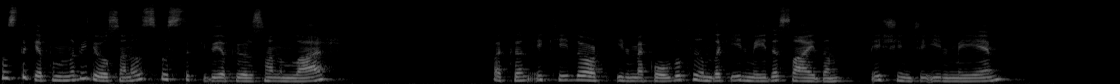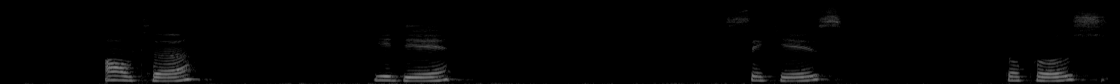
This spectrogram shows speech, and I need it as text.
Fıstık yapımını biliyorsanız fıstık gibi yapıyoruz hanımlar. Bakın 2 4 ilmek oldu. Tığımdaki ilmeği de saydım. 5. ilmeğim. 6 7 8 9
